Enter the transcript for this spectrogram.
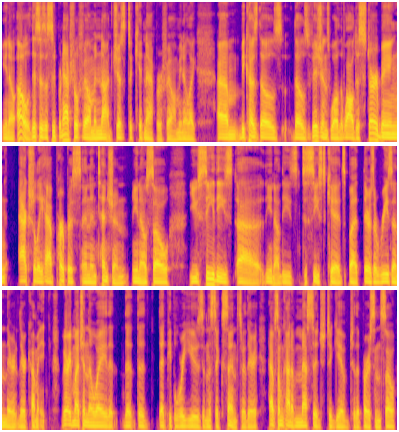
you know, oh, this is a supernatural film and not just a kidnapper film. You know, like um, because those those visions, while while disturbing, actually have purpose and intention. You know, so you see these uh, you know these deceased kids, but there's a reason they're they're coming. Very much in the way that that the that people were used in the sixth sense or they have some kind of message to give to the person so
